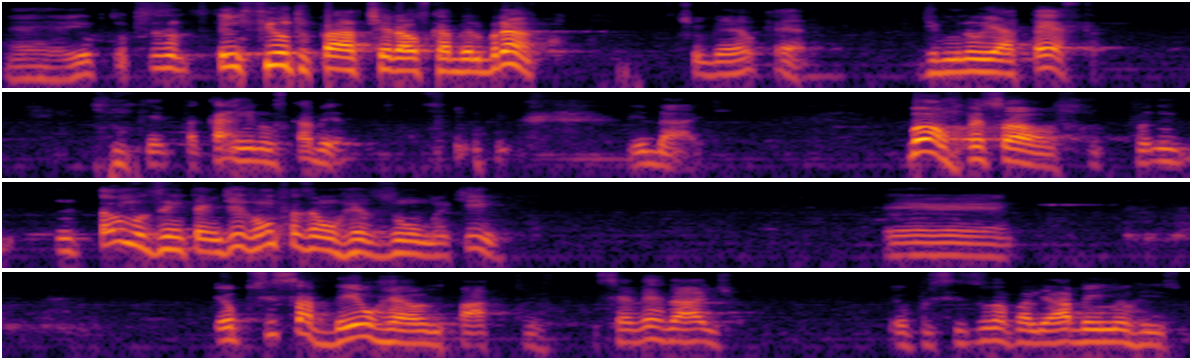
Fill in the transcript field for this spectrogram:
É, eu tô precisando. Tem filtro para tirar os cabelos brancos? Se tiver, eu quero. Diminuir a testa? Porque tá caindo os cabelos. Idade. Bom, pessoal, estamos entendidos? Vamos fazer um resumo aqui. É... Eu preciso saber o real impacto. Isso é verdade. Eu preciso avaliar bem meu risco.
